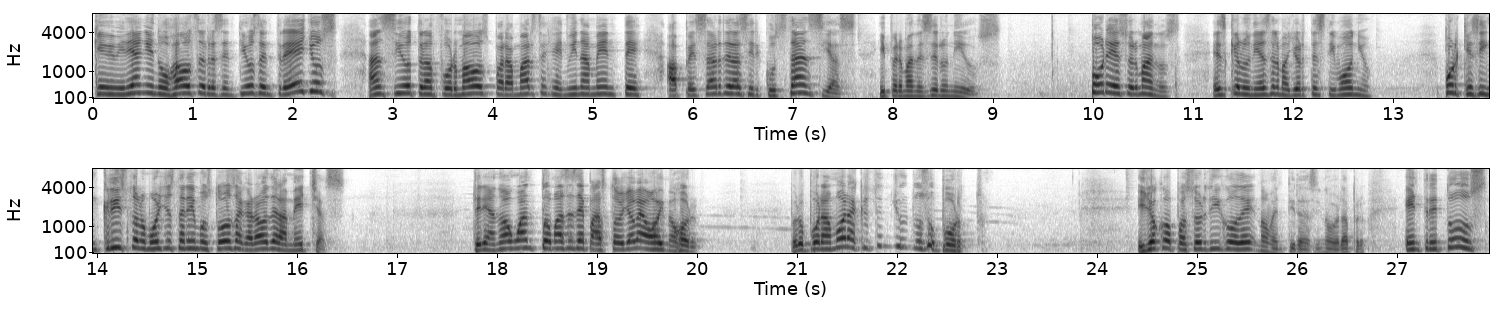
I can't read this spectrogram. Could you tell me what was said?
que vivirían enojados y resentidos entre ellos, han sido transformados para amarse genuinamente a pesar de las circunstancias y permanecer unidos. Por eso, hermanos, es que la unidad es el mayor testimonio. Porque sin Cristo a lo mejor ya estaremos todos agarrados de las mechas. Diría, no aguanto más ese pastor, yo me voy mejor. Pero por amor a Cristo yo lo soporto. Y yo como pastor digo de, no mentira, así no, ¿verdad? Pero entre todos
